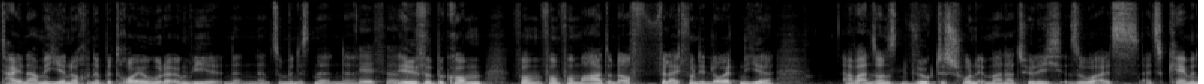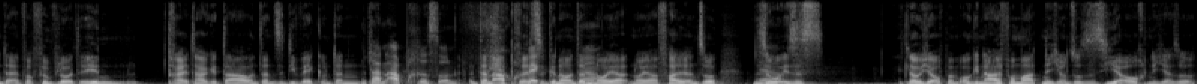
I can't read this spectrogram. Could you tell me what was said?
Teilnahme hier noch eine Betreuung oder irgendwie eine, eine, zumindest eine, eine Hilfe. Hilfe bekommen vom, vom Format und auch vielleicht von den Leuten hier. Aber ansonsten wirkt es schon immer natürlich so, als, als kämen da einfach fünf Leute hin, drei Tage da und dann sind die weg und dann, Und dann Abriss und dann Abriss, weg. genau, und dann Ja. neuer, neuer Fall und so. So Ja. ist es, glaube ich, auch beim Originalformat nicht und so ist es hier auch nicht. Also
